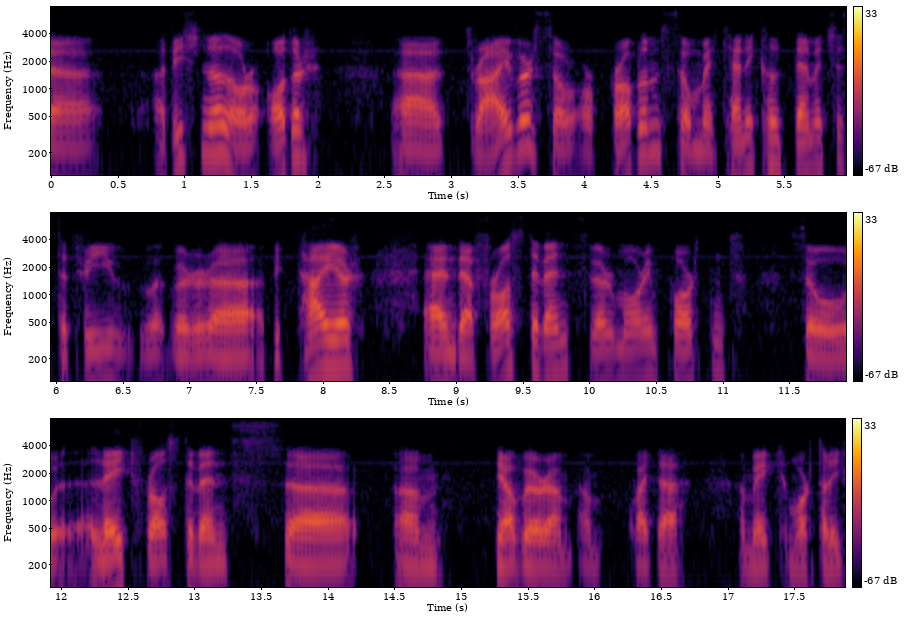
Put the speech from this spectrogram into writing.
uh, additional or other uh, drivers or, or, problems, so mechanical damages. The tree were uh, a bit higher, and uh, frost events were more important. So late frost events, uh, um, yeah, were um, um, quite a, a, major mortality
